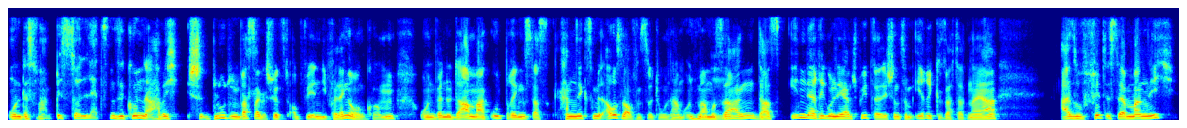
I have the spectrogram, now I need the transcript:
Und das war bis zur letzten Sekunde, habe ich Blut und Wasser geschwitzt, ob wir in die Verlängerung kommen. Und wenn du da Marc Uth bringst, das kann nichts mit Auslaufen zu tun haben. Und man muss mhm. sagen, dass in der regulären Spielzeit, ich schon zum Erik gesagt hat, naja, also fit ist der Mann nicht,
